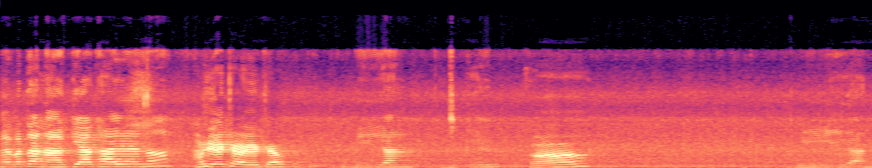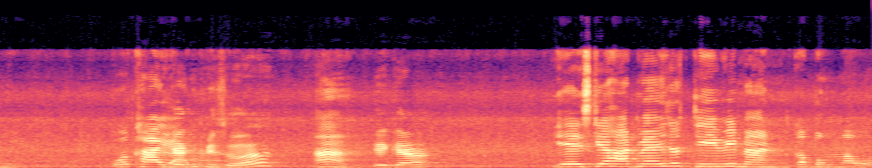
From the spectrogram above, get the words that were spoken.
मैं बता ना क्या खाया है ना ये क्या ये क्या बिरयानी चिकन हाँ बिरयानी वो खाया लेग पीस हो हाँ ये क्या ये इसके हाथ में टीवी मैन का बम्मा वो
